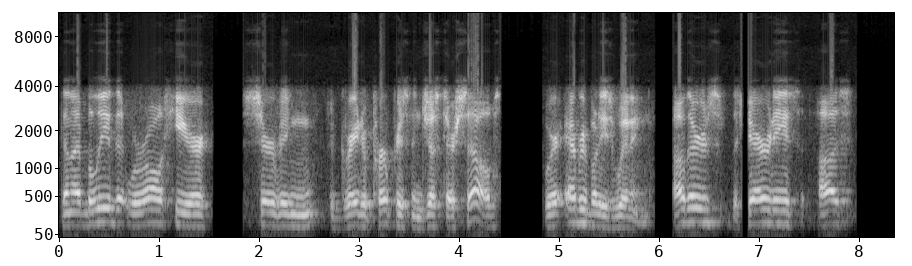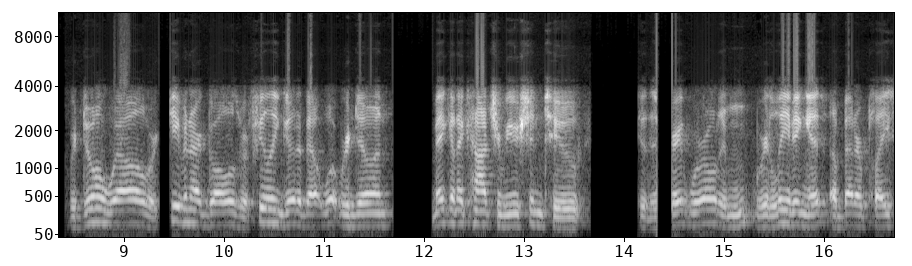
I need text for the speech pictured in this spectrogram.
then I believe that we're all here serving a greater purpose than just ourselves, where everybody's winning. Others, the charities, us, we're doing well, we're achieving our goals, we're feeling good about what we're doing, making a contribution to to this great world, and we're leaving it a better place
